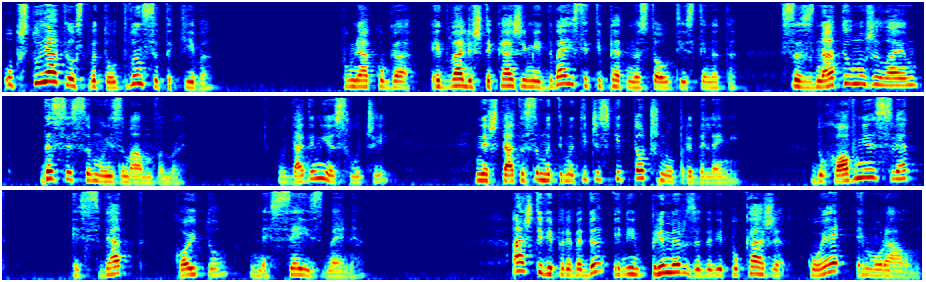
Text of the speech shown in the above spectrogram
обстоятелствата отвън са такива. Понякога едва ли ще кажем и 25 на 100 от истината. Съзнателно желаем да се самоизмамваме. В дадения случай нещата са математически точно определени. Духовният свят е свят, който не се изменя. Аз ще ви преведа един пример, за да ви покажа, кое е морално.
